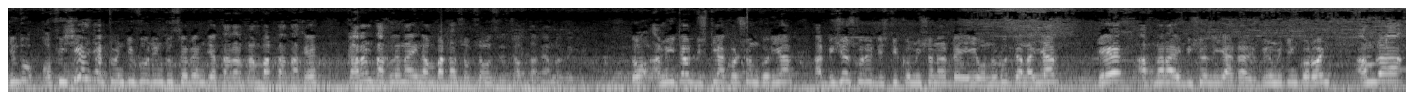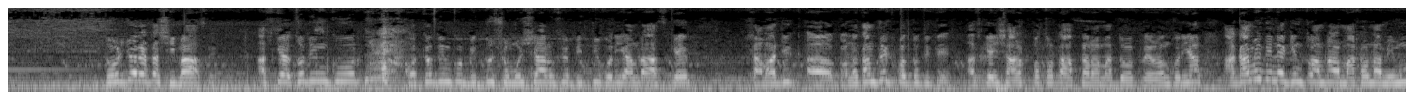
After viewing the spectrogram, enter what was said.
কিন্তু অফিসিয়াল যে টোয়েন্টি ফোর ইন্টু সেভেন যে তারা নাম্বারটা থাকে কারেন্ট থাকলে না, এই নাম্বারটা সবসময় সুইচ অফ থাকে, আমরা দেখি। তো আমি এটাও দৃষ্টি আকর্ষণ করি আর বিশেষ করে ডিস্ট্রিক্ট কমিশনার এই অনুরোধ জানাইয়ার যে আপনারা এই বিষয় নিয়ে একটা রিভিউ মিটিং করুন। আমরা ধৈর্যের একটা সীমা আছে। আজকে এতদিনকুর এতদিনকুর বিদ্যুৎ সমস্যার উপরে ভিত্তি করি আমরা আজকে সামাজিক গণতান্ত্রিক পদ্ধতিতে আজকে এই স্মারকপত্রটা আপনার মাধ্যমে প্রেরণ করি আর আগামী দিনে কিন্তু আমরা মাঠও নামিমু,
